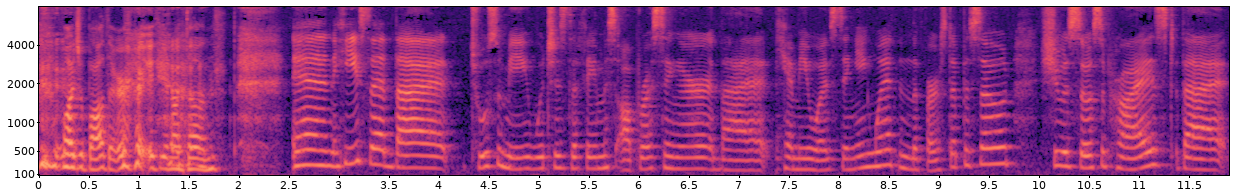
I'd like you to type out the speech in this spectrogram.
Why'd you bother if you're not done? And he said that Chosumi, which is the famous opera singer that Hemi was singing with in the first episode, she was so surprised that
